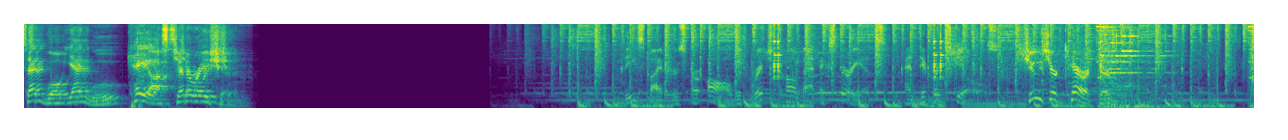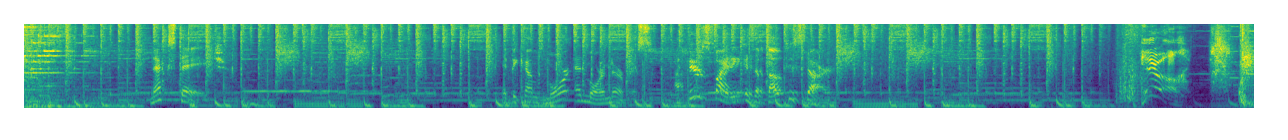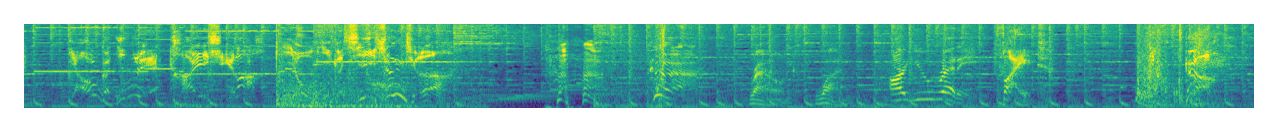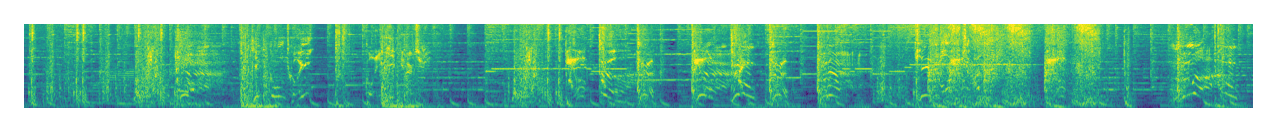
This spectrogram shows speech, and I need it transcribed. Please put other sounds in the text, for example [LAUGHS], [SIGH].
Sanguo Yanwu Chaos Generation. These fighters are all with rich combat experience and different skills. Choose your character. Next stage. It becomes more and more nervous. A fierce fighting is about to start. [LAUGHS] Round 1. Are you ready? Fight!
